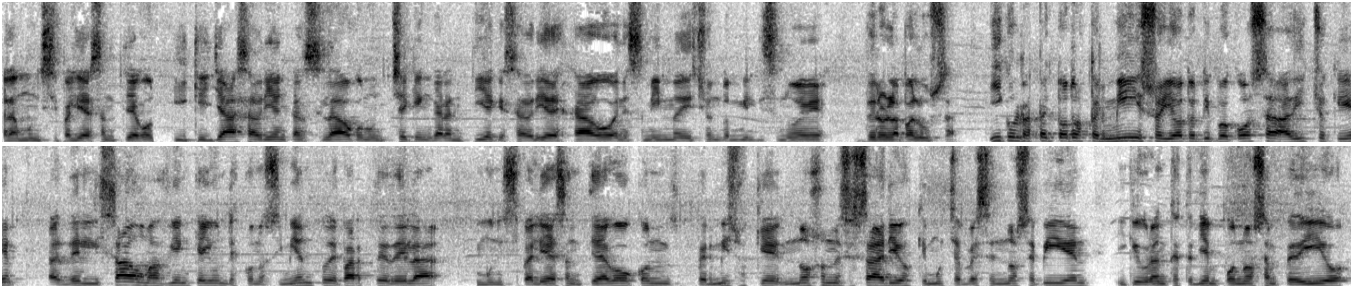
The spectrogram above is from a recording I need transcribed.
a la Municipalidad de Santiago y que ya se habrían cancelado con un cheque en garantía que se habría dejado en esa misma edición 2019 de Lollapalooza. Y con respecto a otros permisos y otro tipo de cosas, ha dicho que ha deslizado más bien que hay un desconocimiento de parte de la Municipalidad de Santiago con permisos que no son necesarios, que muchas veces no se piden y que durante este tiempo no se han pedido.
